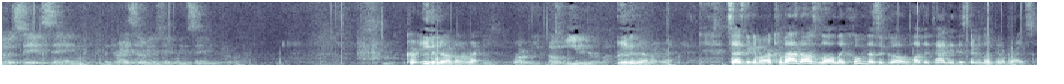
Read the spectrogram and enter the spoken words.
Mean, Yosef is saying Midraisa, or Yosef is saying Midrabanan? Cor- Even the Rabbanon, right. Or, oh, even Midrabanan. Even the Rabbanon, right. Says the Gemara, Kavan Ozla, like whom does it go? Hadatanya, this time we learned in a Brisa.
